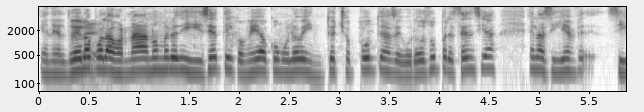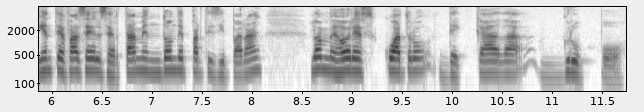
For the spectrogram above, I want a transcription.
en el duelo por la jornada número 17 y con ella acumuló 28 puntos y aseguró su presencia en la siguiente, siguiente fase del certamen donde participarán los mejores cuatro de cada grupo.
